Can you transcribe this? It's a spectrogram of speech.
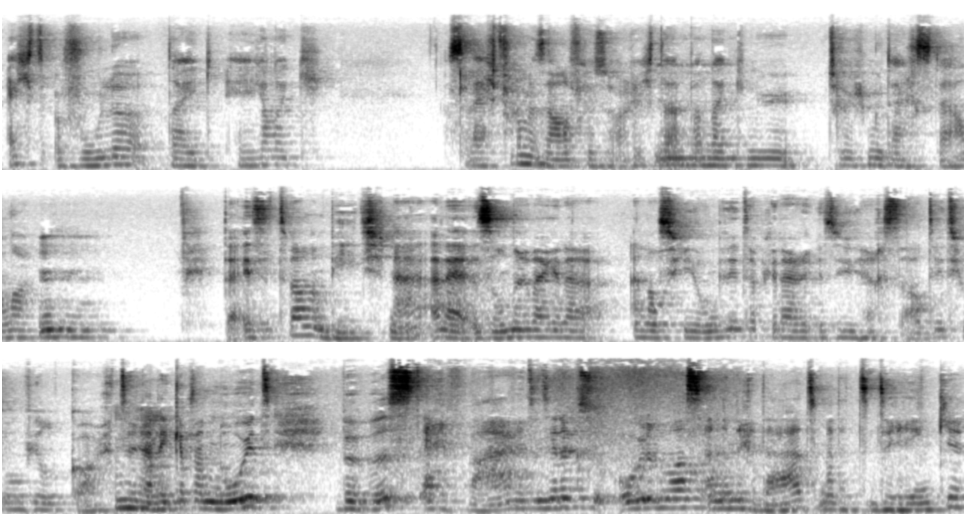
echt voelen dat ik eigenlijk slecht voor mezelf gezorgd heb en dat ik nu terug moet herstellen. Mhm. Dat is het wel een beetje, hè? Allee, zonder dat je dat... En als je jong bent, heb je daar, is je hersteltijd gewoon veel korter. Mhm. Allee, ik heb dat nooit bewust ervaren. Toen dat ik zo ouder was en inderdaad met het drinken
